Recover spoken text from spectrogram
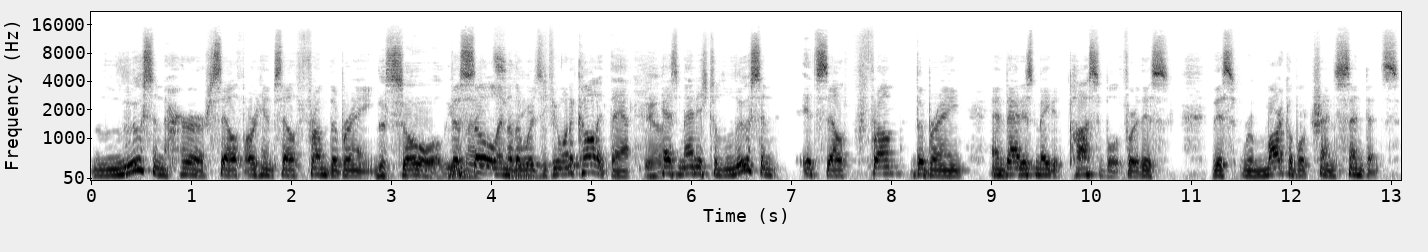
loosen herself or himself from the brain. The soul. The soul, in other words, if you want to call it that, Yeah. has managed to loosen itself from the brain, and that has made it possible for this, this remarkable transcendence.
